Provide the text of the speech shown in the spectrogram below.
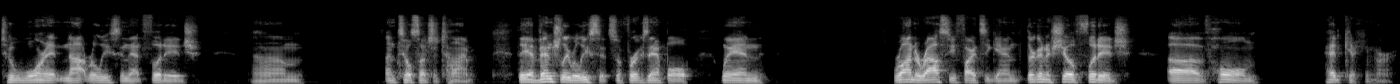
to warrant not releasing that footage um, until such a time. They eventually release it. So, for example, when Ronda Rousey fights again, they're going to show footage of Holm head kicking her.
